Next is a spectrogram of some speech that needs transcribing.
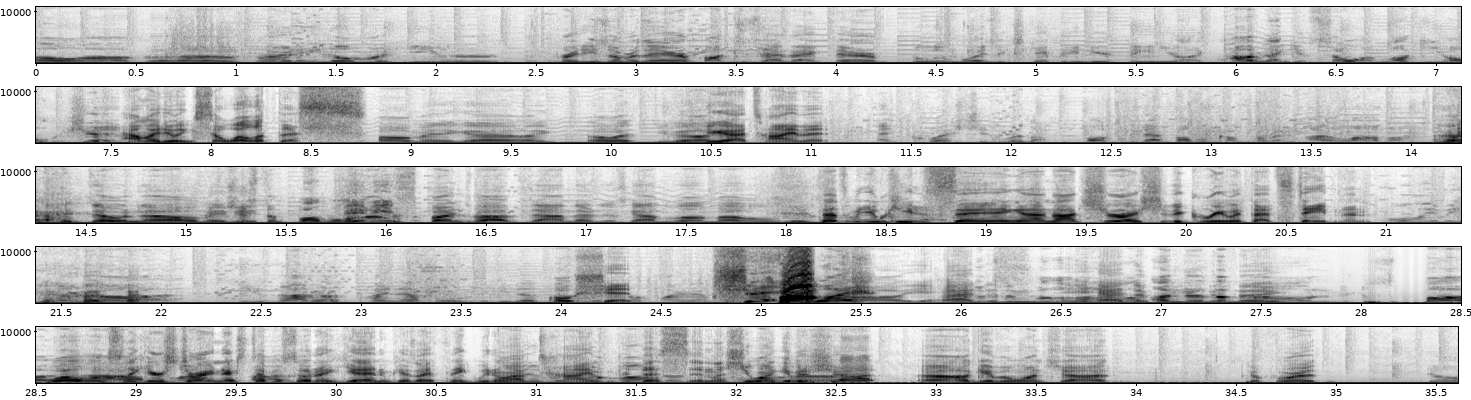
oh, uh, uh, Freddy's over here. Freddy's over there, Foxy's that back there, Balloon Boy's escaping into your thing, and you're like, how did I get so unlucky? Holy shit! How am I doing so well at this? Oh man, you got like, oh, you got. Like, You gotta time it. And question, where the fuck did that bubble come from in, out lava? I don't know. Maybe. It's just a bubble. Maybe SpongeBob's down there just kind of blowing bubbles. That's what you keep Yeah. saying, and I'm not sure I should agree with that statement. Only because uh, he's not a pineapple. He doesn't. Oh shit. a pineapple. Shit! Fuck! What? Oh, you had to. Lives in You had to under the, the mound. Spud Well, it looks like you're starting next episode again because I think we don't have time for this unless you want to give it a shot. Uh, I'll give it one shot. Go for it. All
